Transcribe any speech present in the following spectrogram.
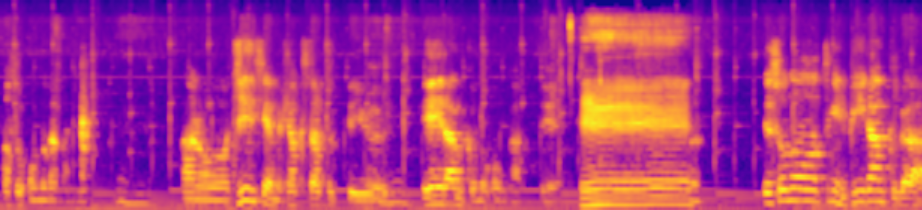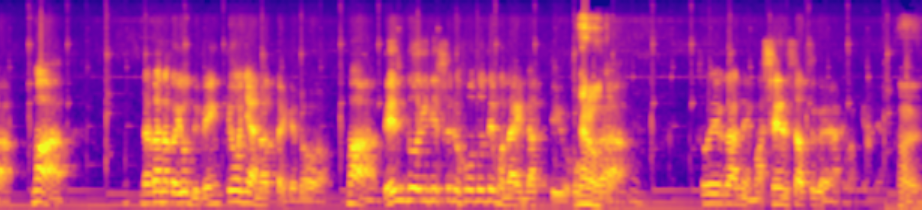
パソコンの中に。あの人生の100冊っていう A ランクの本があって。へえ。でその次に B ランクがまあなかなか読んで勉強にはなったけどまあ殿堂入りするほどでもないなっていう本なるほがそれがね、まあ、1000冊ぐらいあるわけではい。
